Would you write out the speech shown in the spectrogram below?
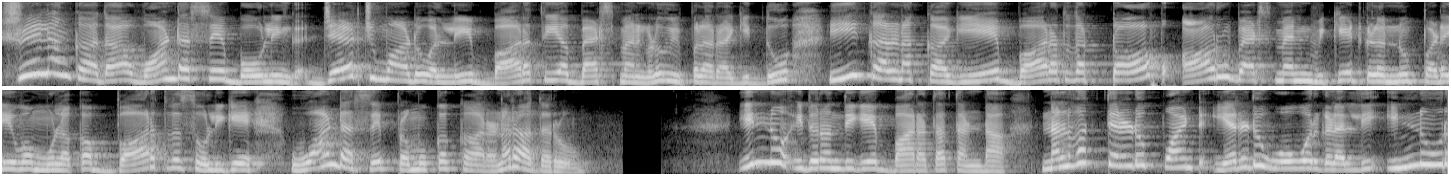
ಶ್ರೀಲಂಕಾದ ವಾಂಡರ್ಸೆ ಬೌಲಿಂಗ್ ಜಡ್ಜ್ ಮಾಡುವಲ್ಲಿ ಭಾರತೀಯ ಬ್ಯಾಟ್ಸ್ಮನ್ಗಳು ವಿಫಲರಾಗಿದ್ದು, ಈ ಕಾರಣಕ್ಕಾಗಿಯೇ ಭಾರತದ ಟಾಪ್ ಆರು ಬ್ಯಾಟ್ಸ್ಮನ್ ವಿಕೆಟ್ಗಳನ್ನು ಪಡೆಯುವ ಮೂಲಕ ಭಾರತದ ಸೋಲಿಗೆ ವಾಂಡರ್ಸೆ ಪ್ರಮುಖ ಕಾರಣರಾದರು. ಇನ್ನು ಇದರೊಂದಿಗೆ ಭಾರತ ತಂಡ ನಲವತ್ತೆರಡು ಪಾಯಿಂಟ್ ಎರಡು ಓವರ್ಗಳಲ್ಲಿ ಇನ್ನೂರ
